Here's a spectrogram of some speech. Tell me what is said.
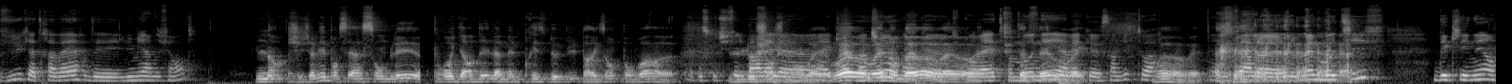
vu qu'à travers des lumières différentes? Non, j'ai jamais pensé à assembler pour regarder la même prise de vue, par exemple, pour voir euh, Parce que tu fais le, parallèle avec ouais. la peinture, non, bah, euh, tu pourrais être Monet avec euh, Sainte-Victoire. faire le, même motif décliné en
